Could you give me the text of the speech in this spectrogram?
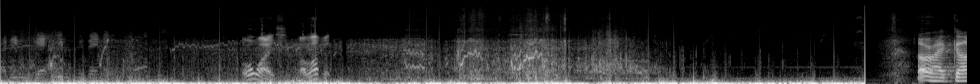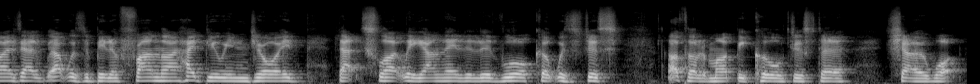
I didn't get you with any knots. always I love it. Guys, that, that was a bit of fun. I hope you enjoyed that slightly unedited look. It was just, I thought it might be cool just to show what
